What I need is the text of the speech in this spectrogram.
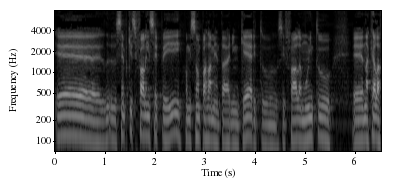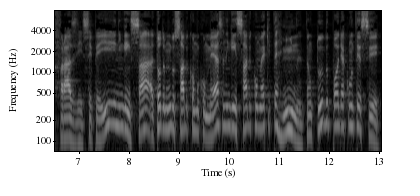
é, sempre que se fala em CPI, Comissão Parlamentar de Inquérito, se fala muito é, naquela frase CPI, ninguém sabe, todo mundo sabe como começa, ninguém sabe como é que termina. Então tudo pode acontecer.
